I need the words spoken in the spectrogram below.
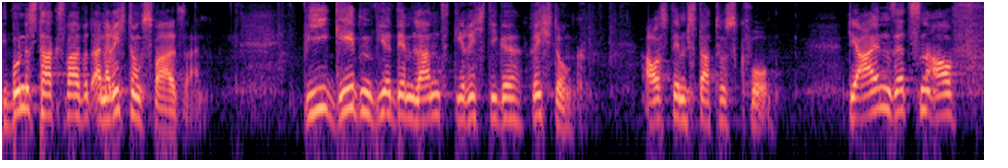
Die Bundestagswahl wird eine Richtungswahl sein. Wie geben wir dem Land die richtige Richtung aus dem Status quo? Die einen setzen auf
